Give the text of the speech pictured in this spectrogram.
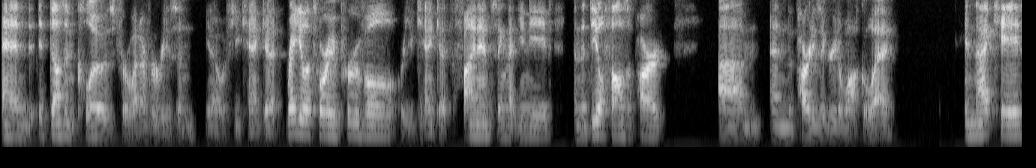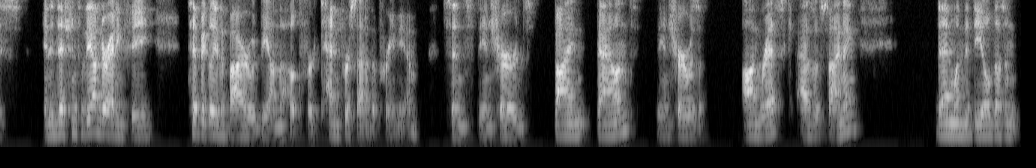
and it doesn't close for whatever reason. You know if you can't get regulatory approval or you can't get the financing that you need and the deal falls apart um, and the parties agree to walk away. In that case in addition to the underwriting fee typically the buyer would be on the hook for 10% of the premium. Since the insured's bind bound the insurer was on risk as of signing then when the deal doesn't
